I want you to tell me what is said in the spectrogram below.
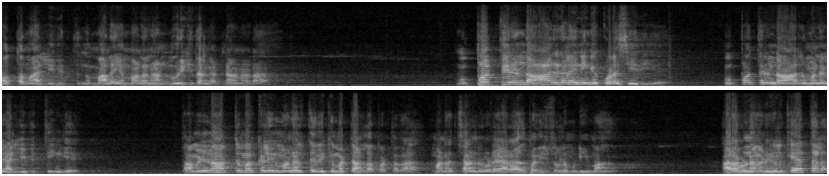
மொத்தமா அள்ளி வித்து இந்த மலையை மலை நான் தான் கட்டினானடா. முப்பத்தி ரெண்டு ஆறுகளை நீங்க கொலை செய்தீங்க. முப்பத்தி ரெண்டு ஆறு மணலை அள்ளி வித்தீங்க. தமிழ்நாட்டு மக்களின் மணல் தேவைக்கு மட்டும் அல்லப்பட்டதா மனச்சான்றோட யாராவது பதிவு சொல்ல முடியுமா? அரபு நாடுகளுக்கு ஏத்தல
